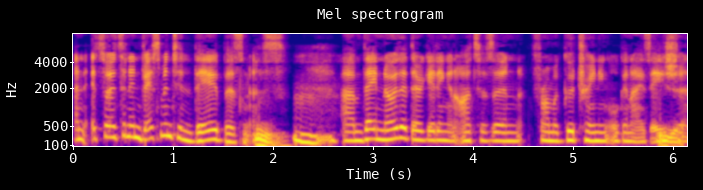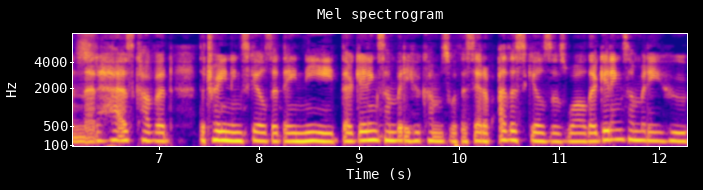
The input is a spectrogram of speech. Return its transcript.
and it's, so it's an investment in their business mm-hmm. um, they know that they're getting an artisan from a good training organization yes. that has covered the training skills that they need they're getting somebody who comes with a set of other skills as well they're getting somebody who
